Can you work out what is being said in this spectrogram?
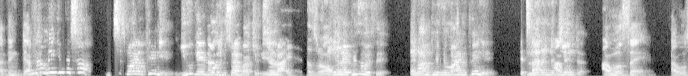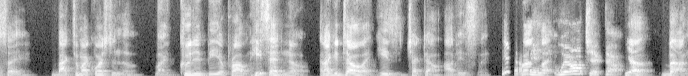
I think I'm definitely. not making this up. This is my opinion. You gave what you said about your team. You're right. Those are all. I didn't facts. agree with it, and I'm giving my opinion. It's No, not an I- agenda. I will say, I will say, back to my question though, like, could it be a problem? He said no, and I could tell like he's checked out, obviously. Yeah, But, I mean, like- we're all checked out. Yeah, but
